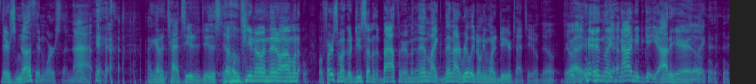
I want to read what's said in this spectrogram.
there's nothing worse than that. Like, I got a tattoo to do this dope, you know, and then I want to. Well, first I'm gonna go do some in the bathroom, and then like then I really don't even want to do your tattoo, Yeah, you're right. and like now I need to get you out of here, and like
